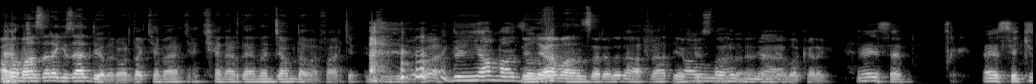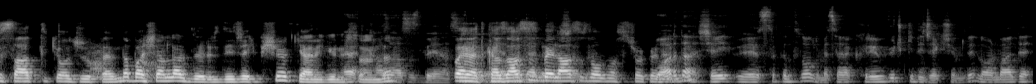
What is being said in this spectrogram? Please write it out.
Ama Evet. manzara güzel diyorlar. Orada kemer, kenarda hemen cam da var. Fark ettiniz mi ama. Dünya manzaralı. Dünya manzaralı rahat rahat yapıyorsun Allah'ım orada. ya. bakarak. Neyse. Evet 8 saatlik yolculuklarında başarılar diliyoruz. Diyecek bir şey yok yani günün Evet, sonunda. kazasız belasız. Evet kazasız belasız olması çok önemli. Bu arada şey e, sıkıntılı oldu. Mesela Crew 3 gidecek şimdi. Normalde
